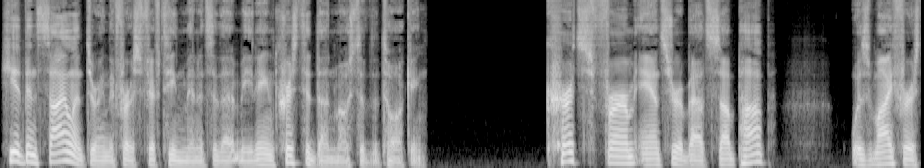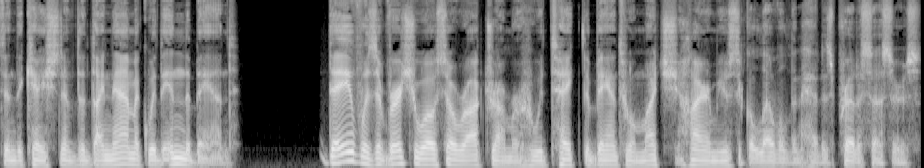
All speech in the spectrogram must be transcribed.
He had been silent during the first 15 minutes of that meeting, and Chris had done most of the talking. Kurt's firm answer about Sub Pop was my first indication of the dynamic within the band. Dave was a virtuoso rock drummer who would take the band to a much higher musical level than had his predecessors.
